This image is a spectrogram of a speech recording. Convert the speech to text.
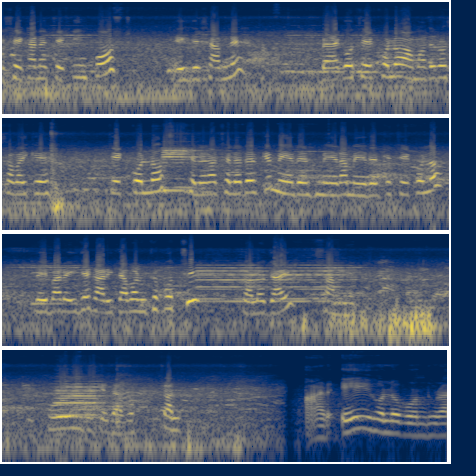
এসে এখানে চেকিং পোস্ট এই যে সামনে ব্যাগও চেক হলো, আমাদেরও সবাইকে চেক করল, ছেলেরা ছেলেদেরকে, মেয়েদের, মেয়েরা মেয়েদেরকে চেক হলো তো এবার এই যে গাড়িতে আবার উঠে পড়ছি, চলো যাই সামনে। ওই দিকে যাব, চলো। আর এই হলো বন্ধুরা,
